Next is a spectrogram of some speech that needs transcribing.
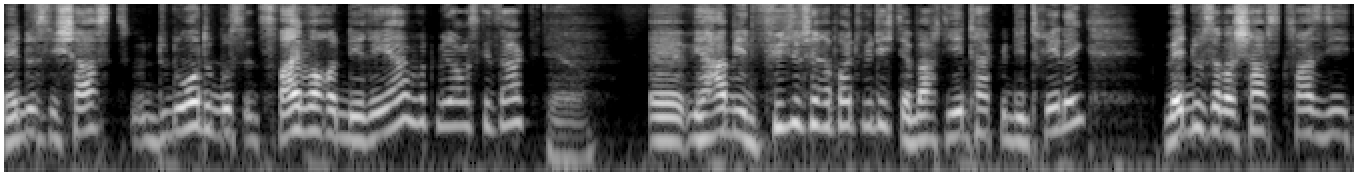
wenn du es nicht schaffst, du, nur, du musst in zwei Wochen in die Reha, wird mir damals gesagt. Ja. Äh, wir haben hier einen Physiotherapeut für dich, der macht jeden Tag mit dir Training. Wenn du es aber schaffst, quasi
